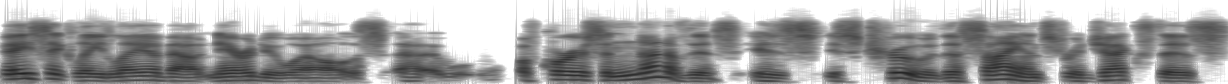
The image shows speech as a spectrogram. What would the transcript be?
basically lay about ne'er do wells. Uh, of course, and none of this is is true. The science rejects this,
